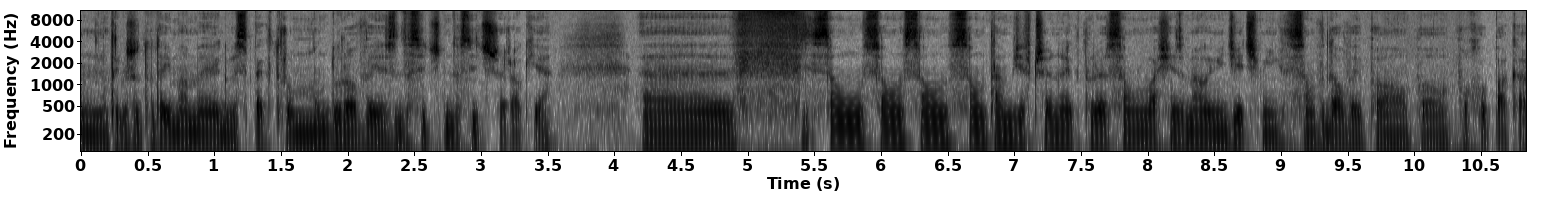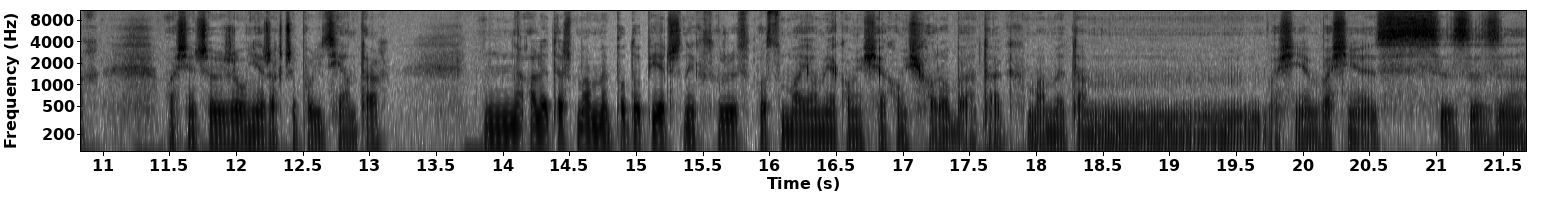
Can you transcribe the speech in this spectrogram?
Mm, Także tutaj mamy jakby spektrum mundurowe jest dosyć, dosyć szerokie. E, Są, są, są, są tam dziewczyny, które są właśnie z małymi dziećmi, są wdowy po, po, po chłopakach, właśnie czy żołnierzach, czy policjantach. No, ale też mamy podopiecznych, którzy po prostu mają jakąś, jakąś chorobę, tak? Mamy tam mm, właśnie, właśnie z, z, z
